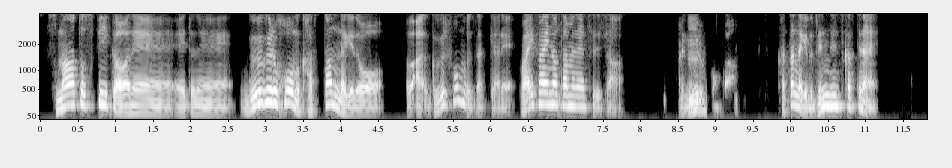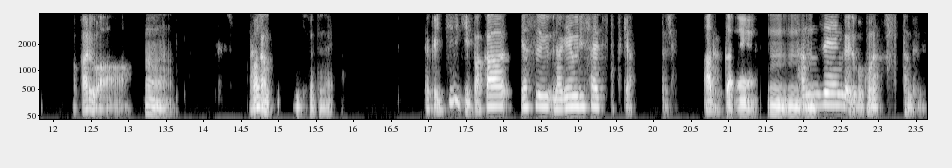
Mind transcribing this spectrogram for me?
スマートスピーカーはね、えっ、とね、Google ホーム買ったんだけど、あ、Google ホームだっけ？あれ ?Wi-Fi のためのやつでさ、あれうん Google ホームか。買ったんだけど全然使ってない。ーわかるわ。うん。マジ使ってない。なんか一時期バカ安投げ売りされてた時あったじあったね。うんうん、うん。ゃん。3000円ぐらいで僕もなんか買ったんだよね。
